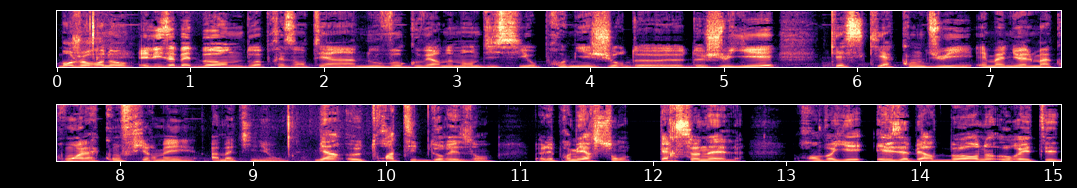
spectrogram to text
Bonjour Renaud. Elisabeth Borne doit présenter un nouveau gouvernement d'ici au premier jour de, de juillet. Qu'est-ce qui a conduit Emmanuel Macron à la confirmer à Matignon? Bien, euh, trois types de raisons. Les premières sont personnelles. Renvoyer Elisabeth Borne aurait été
